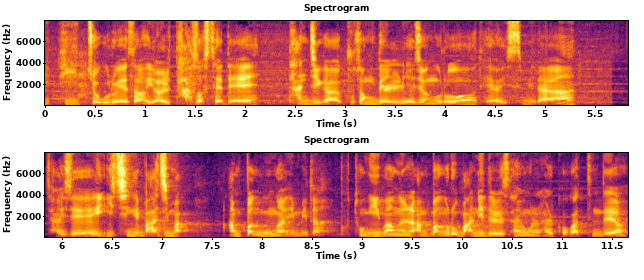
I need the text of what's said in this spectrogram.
이 뒤쪽으로 해서 15세대 단지가 구성될 예정으로 되어 있습니다. 자, 이제 2층의 마지막 안방 공간입니다. 보통 이 방을 안방으로 많이들 사용을 할 것 같은데요.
